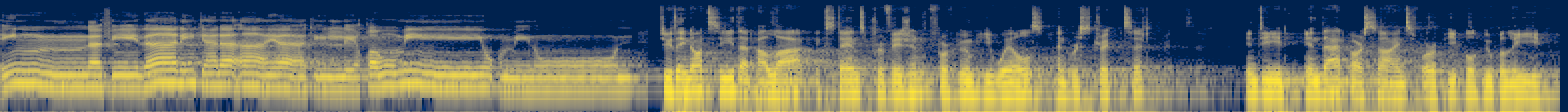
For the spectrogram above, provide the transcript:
إن في ذلك لآيات لقوم يؤمنون Do they not see that Allah extends provision for whom He wills and restricts it? Indeed, in that are signs for a people who believe.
